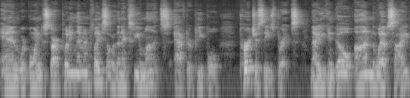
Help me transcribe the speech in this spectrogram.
and we're going to start putting them in place over the next few months after people purchase these bricks. Now you can go on the website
